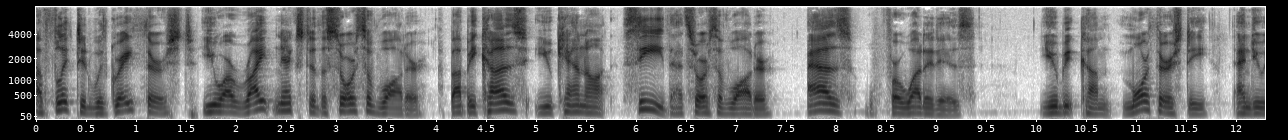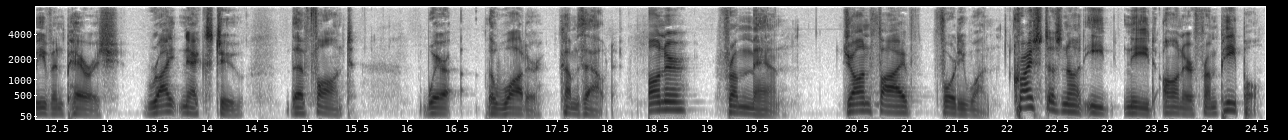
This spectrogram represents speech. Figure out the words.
afflicted with great thirst. You are right next to the source of water, but because you cannot see that source of water as for what it is, you become more thirsty and you even perish right next to the font where the water comes out. Honor from man. John 5 41. Christ does not eat, need honor from people.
